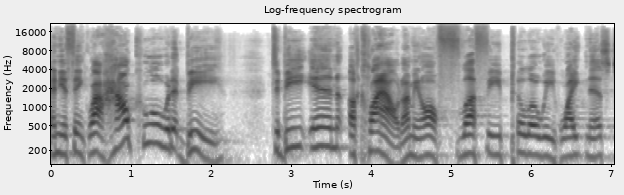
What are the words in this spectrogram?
and you think, wow, how cool would it be to be in a cloud? I mean, all fluffy, pillowy whiteness.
